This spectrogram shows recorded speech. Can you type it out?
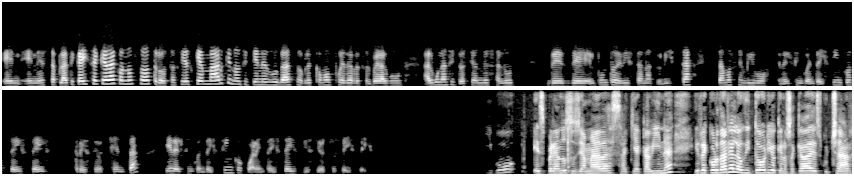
en, en esta plática y se queda con nosotros. Así es que márquenos si tiene dudas sobre cómo puede resolver algún, alguna situación de salud desde el punto de vista naturista. Estamos en vivo en el 5566 1380 y en el 5546 1866 esperando sus llamadas aquí a cabina y recordar al auditorio que nos acaba de escuchar,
